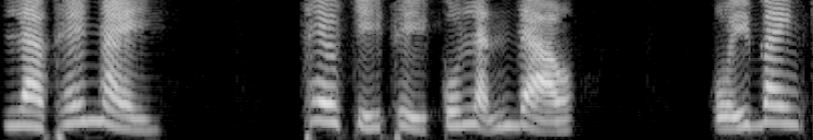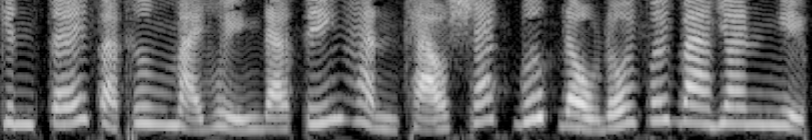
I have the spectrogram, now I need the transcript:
Là thế này. Theo chỉ thị của lãnh đạo. Ủy ban Kinh tế và Thương mại huyện đã tiến hành khảo sát bước đầu đối với ba doanh nghiệp.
